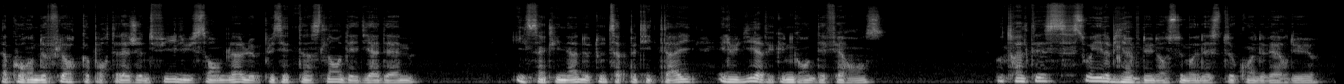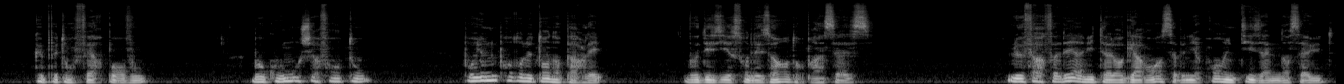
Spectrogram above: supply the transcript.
La couronne de fleurs que portait la jeune fille lui sembla le plus étincelant des diadèmes. Il s'inclina de toute sa petite taille et lui dit avec une grande déférence votre Altesse, soyez la bienvenue dans ce modeste coin de verdure. Que peut-on faire pour vous? Beaucoup, mon cher Fanton. Pourrions-nous prendre le temps d'en parler? Vos désirs sont des ordres, princesse. Le farfadet invita alors Garance à venir prendre une tisane dans sa hutte.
